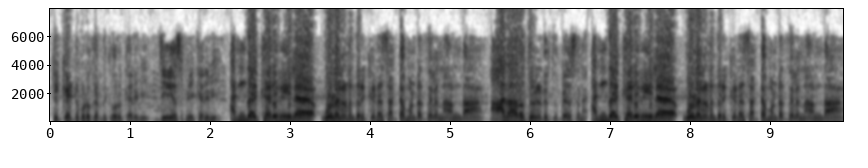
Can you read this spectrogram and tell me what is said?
டிக்கெட் கொடுக்கறதுக்கு ஒரு கருவி ஜிஎஸ்பி கருவி. அந்த கருவியில ஊழல் நடந்திருக்குன்னு சட்டமன்றத்தில் நான் தான் ஆதாரத்தோடு எடுத்து பேசினேன். அந்த கருவியில ஊழல் நடந்திருக்குன்னு சட்டமன்றத்தில் நான் தான்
